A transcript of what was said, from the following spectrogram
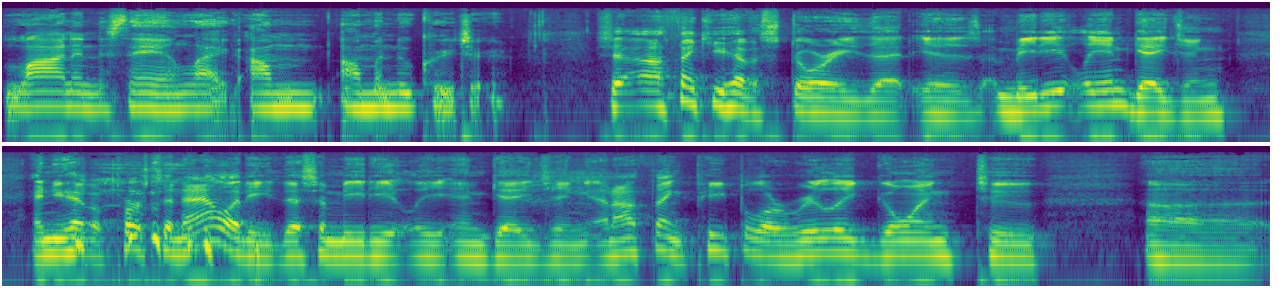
line in the sand, like I'm, I'm a new creature. So I think you have a story that is immediately engaging, and you have a personality that's immediately engaging, and I think people are really going to. Uh,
